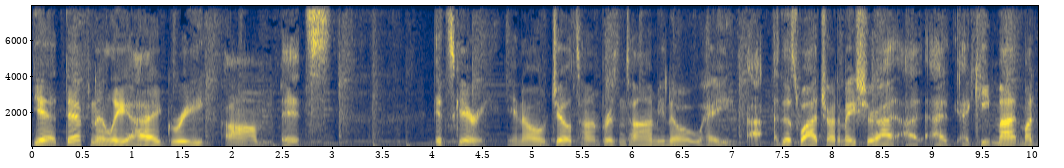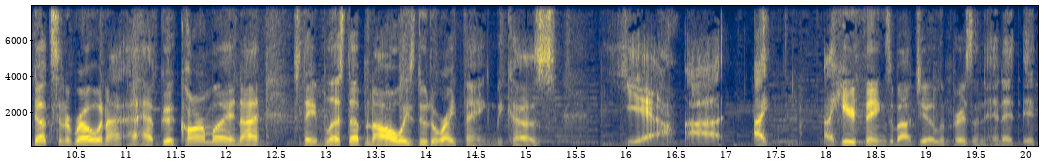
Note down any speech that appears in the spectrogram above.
Yeah, definitely, I agree. Um, it's it's scary, you know, jail time, prison time. You know, hey, I, that's why I try to make sure I, I, I keep my, my ducks in a row and I, I have good karma and I stay blessed up and I always do the right thing because, yeah, I I I hear things about jail and prison, and it, it,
